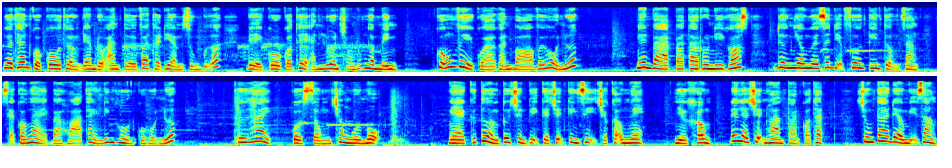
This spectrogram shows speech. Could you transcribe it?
Người thân của cô thường đem đồ ăn tới vào thời điểm dùng bữa để cô có thể ăn luôn trong lúc ngâm mình. Cũng vì quá gắn bó với hồ nước, nên bà Patarunigos được nhiều người dân địa phương tin tưởng rằng sẽ có ngày bà hóa thành linh hồn của hồ nước. Thứ hai, cuộc sống trong ngôi mộ. Nghe cứ tưởng tôi chuẩn bị kể chuyện kinh dị cho các ông nghe, nhưng không, đây là chuyện hoàn toàn có thật. Chúng ta đều nghĩ rằng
